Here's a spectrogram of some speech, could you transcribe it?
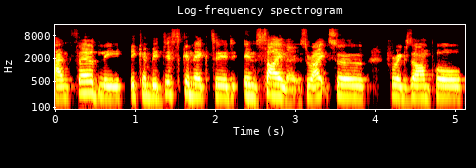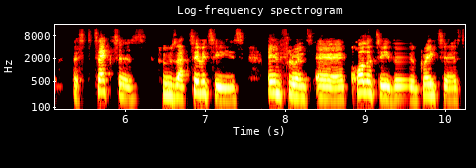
And thirdly, it can be disconnected in silos, right? So, for example, the sectors whose activities influence air quality the greatest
